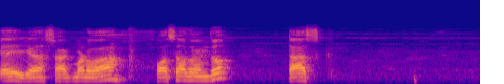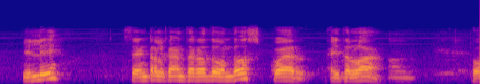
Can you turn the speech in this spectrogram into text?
ಈಗ ಸ್ಟಾರ್ಟ್ ಮಾಡುವ. ಹೊಸದೊಂದು ಟಾಸ್ಕ್ ಇಲ್ಲಿ ಸೆಂಟ್ರಲ್ ಕಾಣ್ತಾ ಇರೋದು ಒಂದು ಸ್ಕ್ವೇರ್ ಐತಲ್ಲ? ಸೊ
